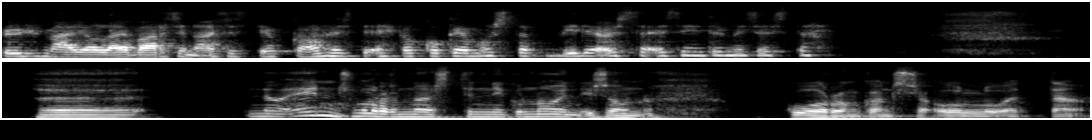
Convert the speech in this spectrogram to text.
ryhmää, jolla ei varsinaisesti ole kauheasti ehkä kokemusta videoissa esiintymisestä? Öö, no en suoranaisesti niin kuin noin ison kuoron kanssa ollut, että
